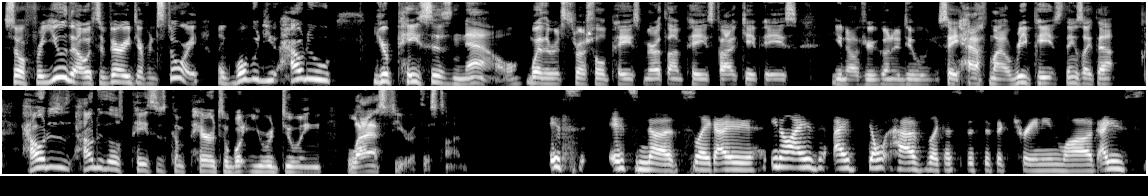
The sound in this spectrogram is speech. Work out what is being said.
so for you though it's a very different story like what would you how do your paces now whether it's threshold pace marathon pace 5k pace you know if you're going to do say half mile repeats things like that how does how do those paces compare to what you were doing last year at this time it's it's nuts. Like I, you know, I I don't have like a specific training log. I use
